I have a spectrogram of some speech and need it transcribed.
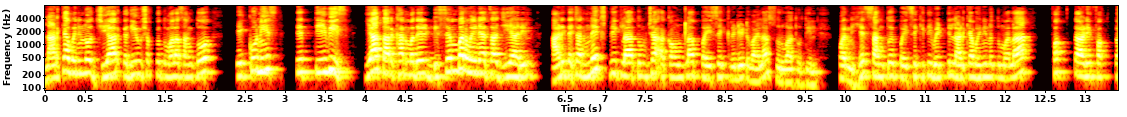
लाडक्या बहिणीनो जी आर कधी येऊ शकतो तुम्हाला सांगतो. एकोणीस ते तेवीस या तारखांमध्ये डिसेंबर महिन्याचा जी आर येईल आणि त्याच्या नेक्स्ट वीकला तुमच्या अकाउंटला पैसे क्रेडिट व्हायला सुरुवात होतील. पण हेच सांगतोय पैसे किती भेटतील लाडक्या बहिणीनं तुम्हाला? फक्त आणि फक्त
